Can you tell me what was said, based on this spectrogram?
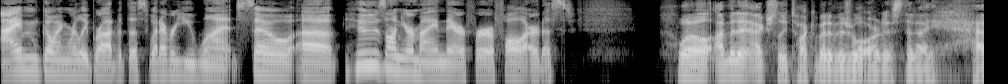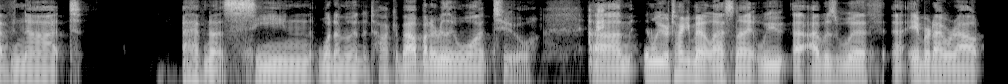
I'm going really broad with this. Whatever you want. So, uh, who's on your mind there for a fall artist? Well, I'm going to actually talk about a visual artist that I have not I have not seen what I'm going to talk about, but I really want to. Okay. Um, and we were talking about it last night. We uh, I was with uh, Amber and I were out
